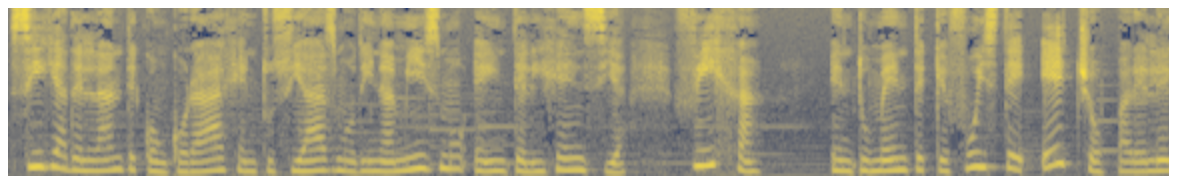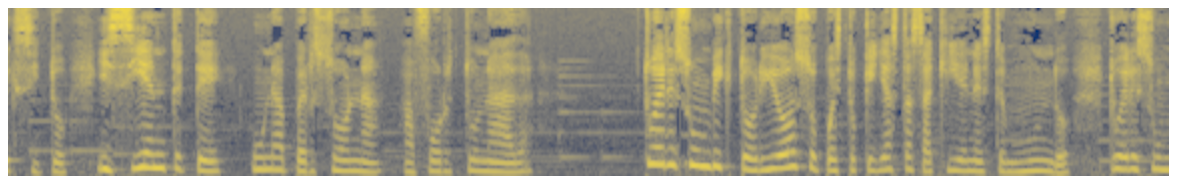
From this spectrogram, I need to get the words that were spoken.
Sigue adelante con coraje, entusiasmo, dinamismo e inteligencia. Fija en tu mente que fuiste hecho para el éxito y siéntete una persona afortunada. Tú eres un victorioso puesto que ya estás aquí en este mundo. Tú eres un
